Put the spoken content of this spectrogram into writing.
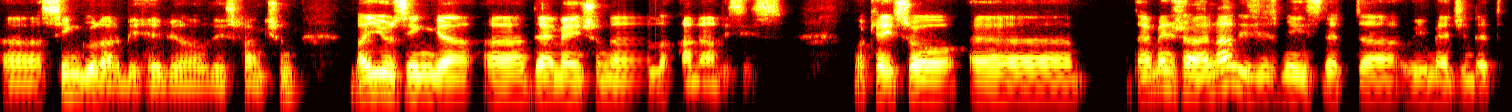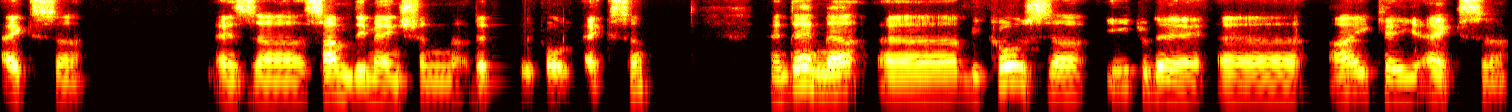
uh, singular behavior of this function by using dimensional analysis. Okay, so dimensional analysis means that we imagine that x as uh, some dimension that we call x. And then uh, uh, because e to the ikx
